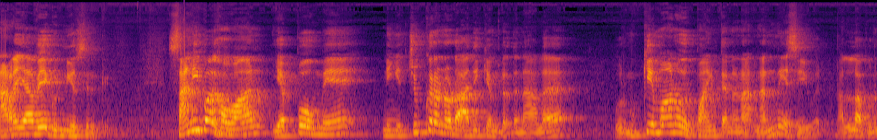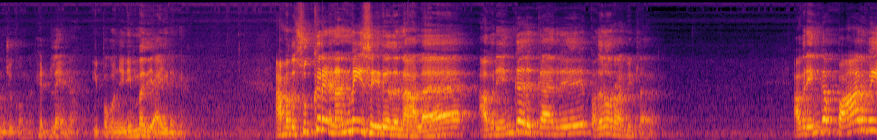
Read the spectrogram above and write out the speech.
நிறையாவே குட் நியூஸ் இருக்குது சனி பகவான் எப்போவுமே நீங்கள் சுக்கிரனோட ஆதிக்கம்ன்றதுனால ஒரு முக்கியமான ஒரு பாயிண்ட் என்னென்னா நன்மையை செய்வார். நல்லா புரிஞ்சுக்கோங்க ஹெட்லைனை இப்போ கொஞ்சம் நிம்மதி ஆயிருங்க. அப்போ அந்த சுக்கரை நன்மை செய்கிறதுனால அவர் எங்கே இருக்காரு? பதினோராம் வீட்டில் அவர் எங்க பார்வை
